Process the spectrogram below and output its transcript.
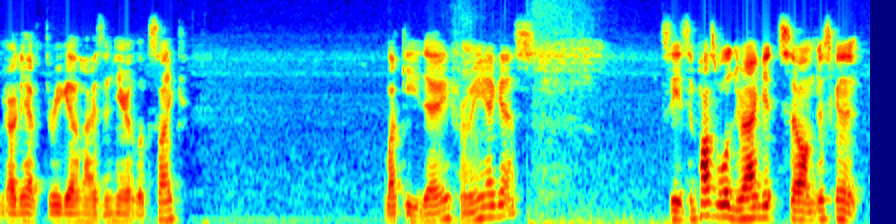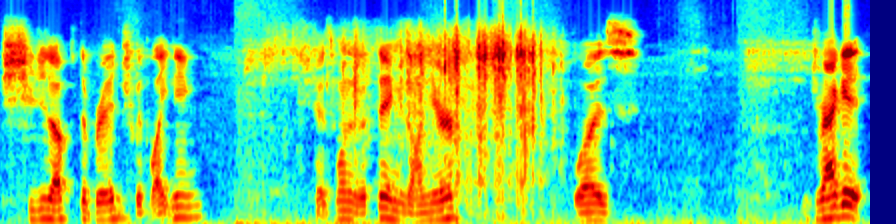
We already have three go highs in here, it looks like. Lucky day for me, I guess. See, it's impossible to drag it, so I'm just gonna shoot it up the bridge with lightning. Because one of the things on here was drag it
